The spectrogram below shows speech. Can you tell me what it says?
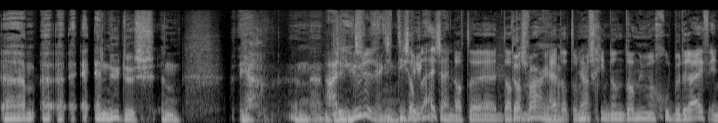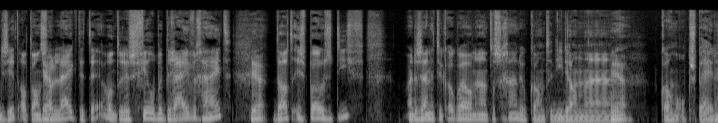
Ehm, eh, en nu dus een. Ja, een. Ah, die huurder die, die zal blij zijn dat, eh, dat, er, waar, ja. hè, dat er Ja. misschien dan, dan nu een goed bedrijf in zit. Althans, Ja. zo lijkt het. Hè? Want er is veel bedrijvigheid. Ja, Dat is positief. Maar er zijn natuurlijk ook wel een aantal schaduwkanten die dan ja. Komen opspelen.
